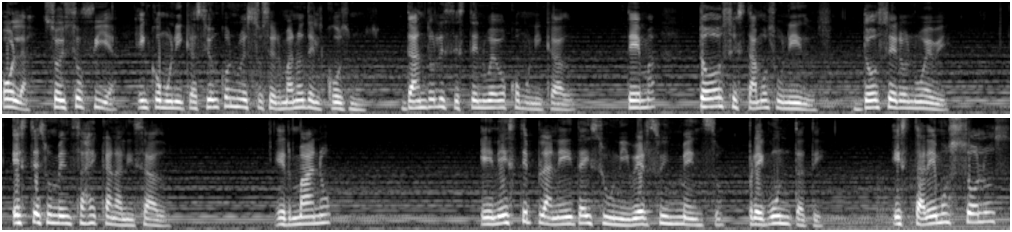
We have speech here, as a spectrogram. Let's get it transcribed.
Hola, soy Sofía, en comunicación con nuestros hermanos del cosmos, dándoles este nuevo comunicado. Tema, Todos estamos unidos, 209. Este es un mensaje canalizado. Hermano, en este planeta y su universo inmenso, pregúntate, ¿estaremos solos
